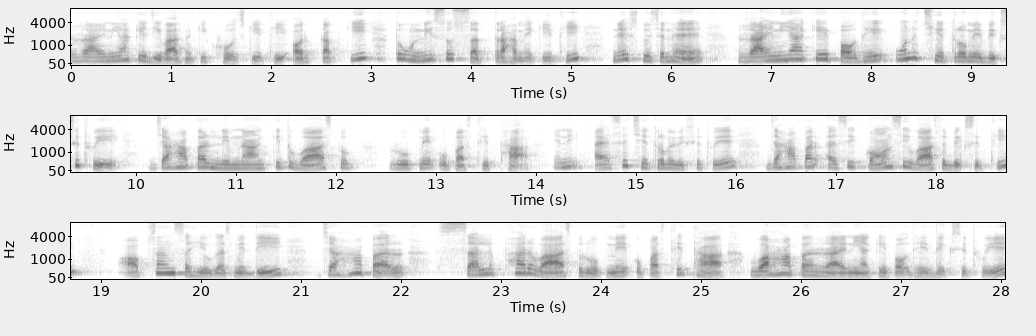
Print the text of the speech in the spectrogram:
राइनिया के जीवाश्म की खोज की थी। और कब की? तो 1917 में की थी। नेक्स्ट क्वेश्चन है, राइनिया के पौधे उन क्षेत्रों में विकसित हुए जहाँ पर निम्नांकित वाष्प रूप में उपस्थित था। यानी ऐसे क्षेत्रों में विकसित हुए जहाँ पर ऐसी कौन सी वाष्प विकसित थी? ऑप्शन सही होगा इसमें डी, जहाँ पर सल्फ़र वाष्प रूप में उपस्थित था, वहाँ पर रायनिया के पौधे विकसित हुए।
